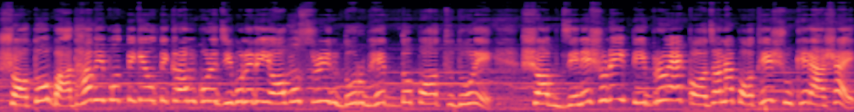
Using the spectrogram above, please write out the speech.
শত বাধা বিপত্তিকে অতিক্রম করে জীবনের এই অমসৃণ দুর্ভেদ্য পথ ধরে সব জেনে শুনেই তীব্র এক অজানা পথে সুখের আশায়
